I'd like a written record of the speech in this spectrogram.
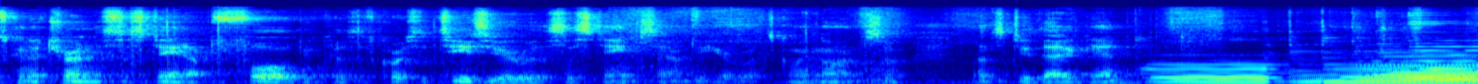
just going to turn the sustain up full because, of course, it's easier with a sustained sound to hear what's going on. So let's do that again.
